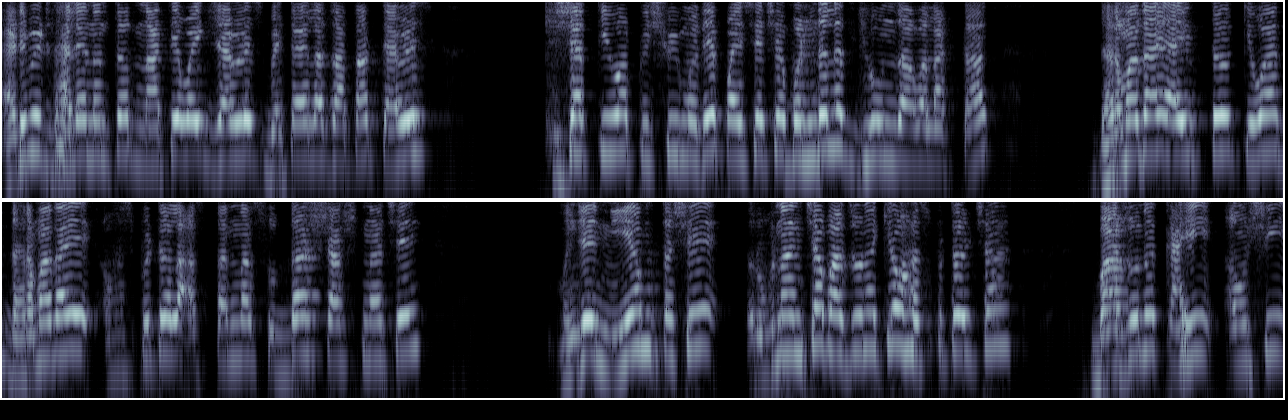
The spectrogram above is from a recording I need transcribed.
ऍडमिट झाल्यानंतर नातेवाईक ज्यावेळेस भेटायला जातात त्यावेळेस खिशात किंवा पिशवीमध्ये पैशाचे बंडलच घेऊन जावं लागतात. धर्मादाय आयुक्त किंवा धर्मादाय हॉस्पिटल असताना सुद्धा शासनाचे म्हणजे नियम तसे रुग्णांच्या बाजूने किंवा हॉस्पिटलच्या बाजूने काही अंशी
